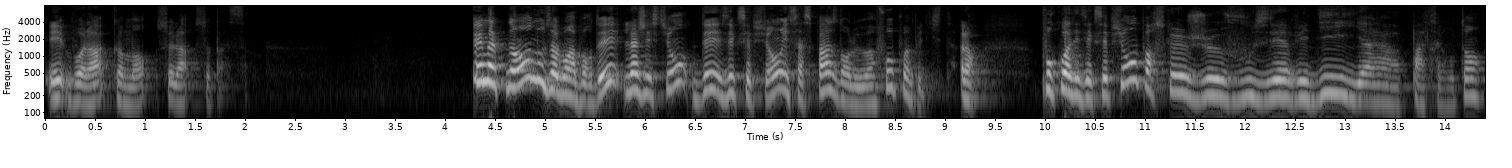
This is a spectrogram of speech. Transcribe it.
et voilà comment cela se passe. Et maintenant nous allons aborder la gestion des exceptions et ça se passe dans le info.plist. Alors pourquoi des exceptions? Parce que je vous avais dit il n'y a pas très longtemps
